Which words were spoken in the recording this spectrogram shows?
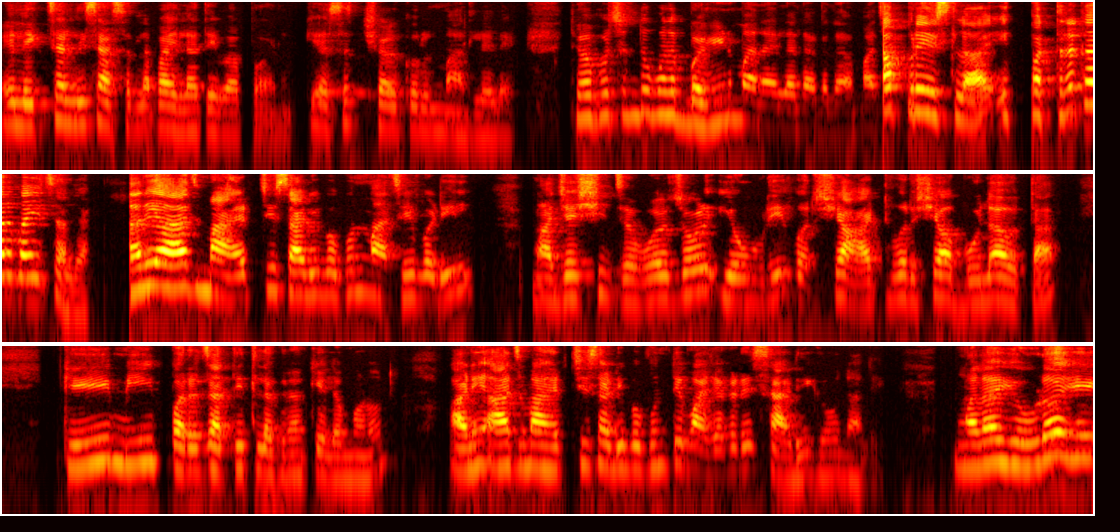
लेक चालली सासरला पाहिला तेव्हा पण की असंच छळ करून मारलेलं आहे. तेव्हापासून तो मला बहीण मानायला लागला. माझ्या प्रेसला एक पत्रकार बाई झाल्या. आणि आज माहेरची साडी बघून माझे वडील माझ्याशी जवळजवळ एवढी वर्ष आठ वर्ष अबोला होता की मी परजातीत लग्न केलं म्हणून. आणि आज माहेरची साडी बघून ते माझ्याकडे साडी घेऊन आले. मला एवढं हे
